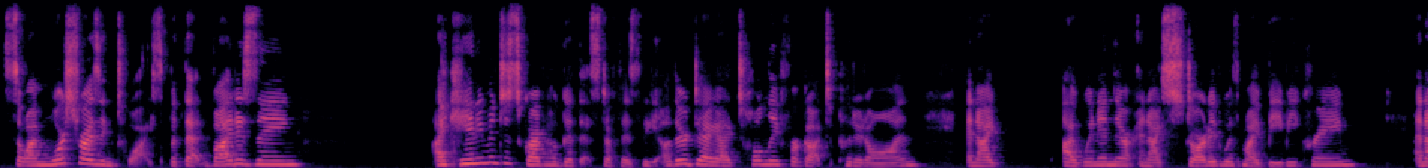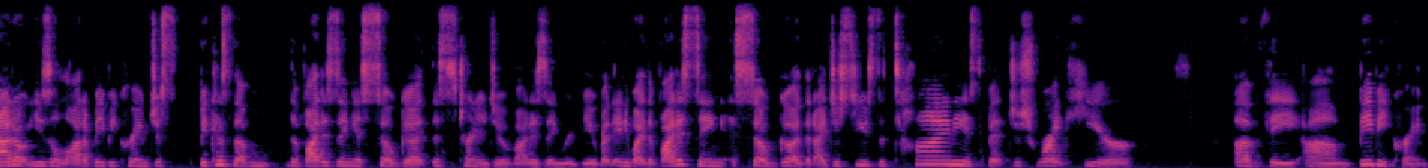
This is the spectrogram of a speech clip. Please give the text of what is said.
So I'm moisturizing twice, but that Vitazing I can't even describe how good that stuff is. The other day I totally forgot to put it on and I I went in there and I started with my BB cream and I don't use a lot of BB cream just because the the Vitazing is so good. This is turning into a Vitazing review, but anyway, the Vitazing is so good that I just use the tiniest bit just right here of the um, BB cream.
